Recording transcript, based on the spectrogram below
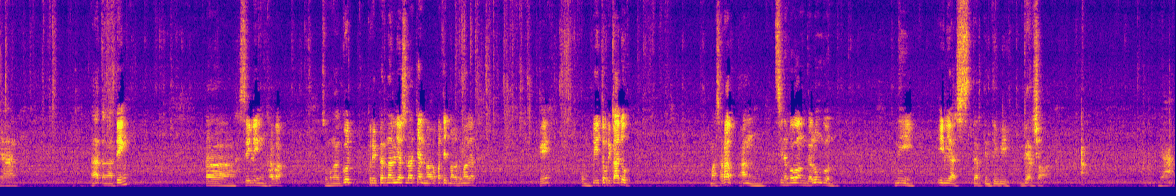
Yan. At ang ating ah siling haba. So mga good prepernalias lahat yan mga kapatid, mga dumagat. Okay. Kompleto Ricardo. masarap ang sinabawang galunggon ni Ilyas 13 TV version. Yan.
